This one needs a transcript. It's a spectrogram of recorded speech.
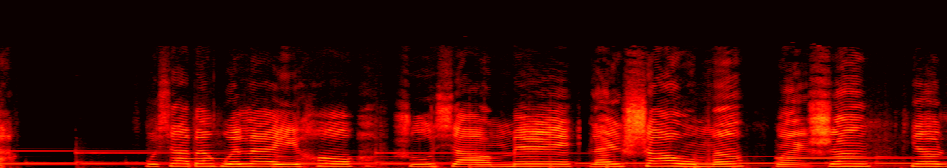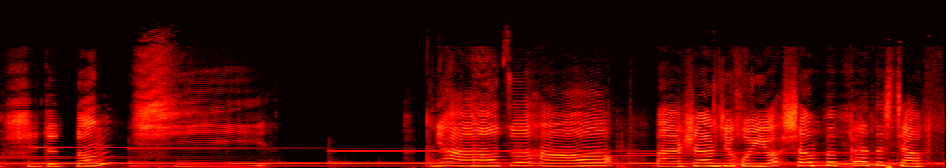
样，我下班回来以后，鼠小妹来烧我们晚上。要吃的东西，你好好做好哦，马上就会有香喷喷的小饭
